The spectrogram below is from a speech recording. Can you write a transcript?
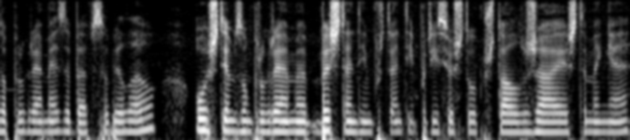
ao programa As Above So Below. Hoje temos um programa bastante importante e por isso eu estou a postá-lo já esta manhã.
